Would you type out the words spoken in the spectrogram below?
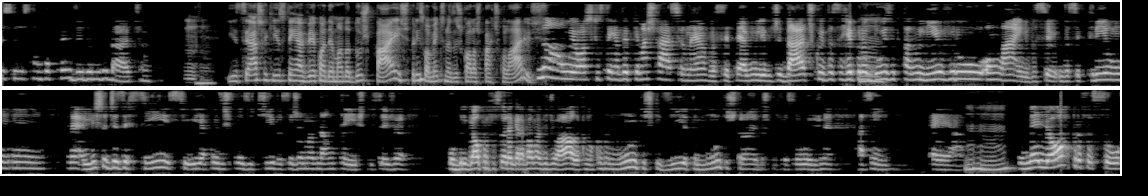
isso e estão um pouco perdidas no debate. Uhum. E você acha que isso tem a ver com a demanda dos pais, principalmente nas escolas particulares? Não, eu acho que isso tem a ver porque é mais fácil, né? Você pega um livro didático e você reproduz uhum. o que está no livro online. Você, você cria um, um né, lista de exercício e a coisa expositiva, seja mandar um texto, seja obrigar o professor a gravar uma videoaula, que é uma coisa muito esquisita, muito estranha para os professores, né? Assim, é, uhum. o melhor professor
